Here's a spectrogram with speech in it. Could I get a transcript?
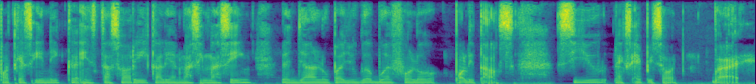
podcast ini ke instastory kalian masing-masing dan jangan lupa juga buat follow Politalks. See you next episode. Bye.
